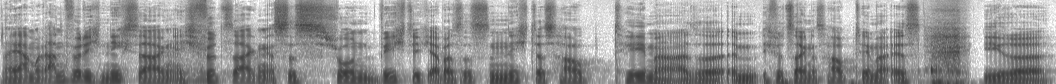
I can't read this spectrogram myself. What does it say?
Naja, am Rand würde ich nicht sagen. Ich würde sagen, es ist schon wichtig, aber es ist nicht das Hauptthema. Also ich würde sagen, das Hauptthema ist ihre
